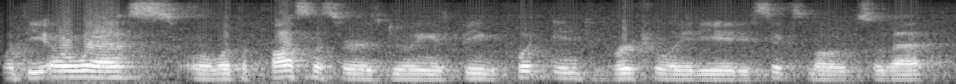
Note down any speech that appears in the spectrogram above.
What the OS or what the processor is doing is being put into virtual 8086 mode so that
